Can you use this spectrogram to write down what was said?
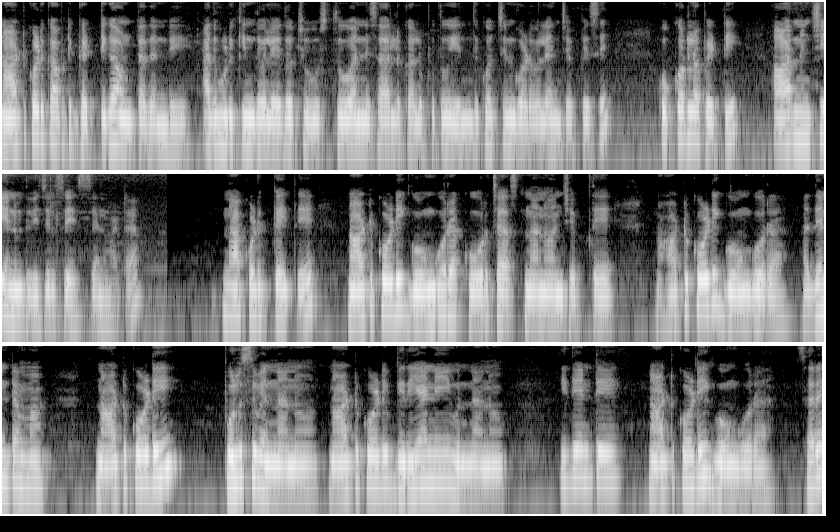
నాటుకోడి కాబట్టి గట్టిగా ఉంటుందండి. అది ఉడికిందో లేదో చూస్తూ అన్నిసార్లు కలుపుతూ ఎందుకు వచ్చిన గొడవలు అని చెప్పేసి కుక్కర్లో పెట్టి ఆరు నుంచి ఎనిమిది విజిల్స్ వేసి అనమాట నా అయితే నాటుకోడి గోంగూర కూర చేస్తున్నాను అని చెప్తే నాటుకోడి గోంగూర? అదేంటమ్మా? నాటుకోడి పులుసు విన్నాను నాటుకోడి బిర్యానీ విన్నాను. ఇదేంటి? నాటుకోడి గోంగూర. సరే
